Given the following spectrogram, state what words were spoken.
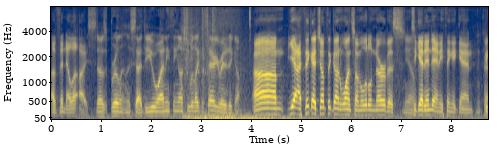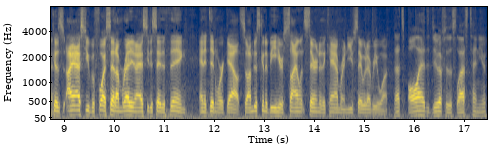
of Vanilla Ice. That was brilliantly said. Do you want anything else you would like to say? Are you ready to go? Um, yeah, I think I jumped the gun once, so I'm a little nervous yeah. to get into anything again okay. because I asked you before I said I'm ready, and I asked you to say the thing and it didn't work out. So I'm just going to be here silent, staring to the camera, and you say whatever you want. That's all I had to do after this last 10 years.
